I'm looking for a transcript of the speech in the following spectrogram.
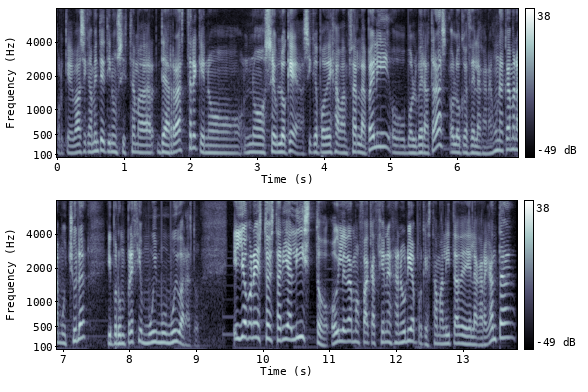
Porque básicamente tiene un sistema de arrastre que no, no, se bloquea. Así que podéis avanzar la peli o volver atrás o lo que os dé la gana. Es una cámara muy chula y por un precio muy, muy, muy barato. Y yo con esto estaría listo. Hoy le damos vacaciones a Nuria porque está malita de la garganta.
